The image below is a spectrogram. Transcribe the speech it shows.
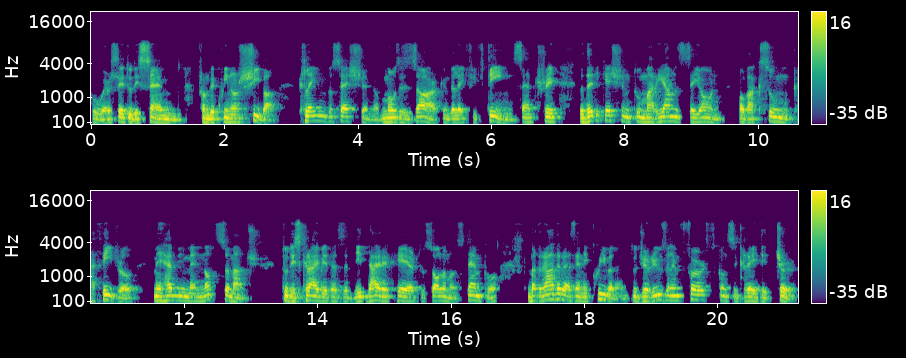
who were said to descend from the Queen of Sheba, claimed possession of Moses' Ark in the late 15th century, the dedication to Mariam Seyon of Aksum Cathedral may have been meant not so much to describe it as a direct heir to Solomon's temple, but rather as an equivalent to Jerusalem's first consecrated church.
